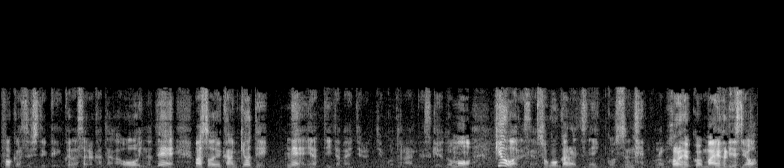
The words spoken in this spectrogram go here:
フォーカスしてくださる方が多いので、まあそういう環境でね、やっていただいてるっていうことなんですけれども、今日はですね、そこからですね、一個進んで、これ、これ前振りですよ。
